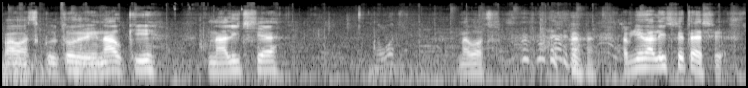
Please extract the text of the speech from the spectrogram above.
Pałac Kultury i Nauki na Litwie. Na Łotwie. Pewnie na Litwie też jest.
